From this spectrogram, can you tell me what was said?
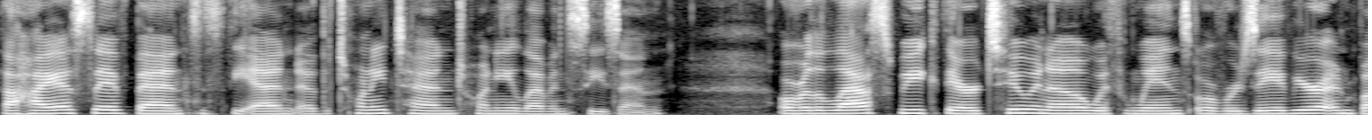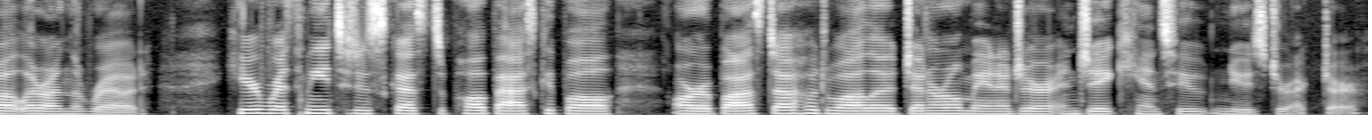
the highest they have been since the end of the 2010-2011 season. Over the last week, they are 2 0 with wins over Xavier and Butler on the road. Here with me to discuss DePaul basketball are Abasta Hodwala, general manager, and Jake Cantu, news director.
